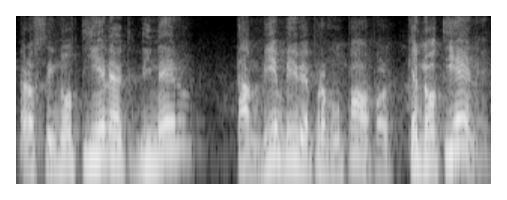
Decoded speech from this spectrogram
Pero si no tiene dinero, también vive preocupado porque no tiene.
